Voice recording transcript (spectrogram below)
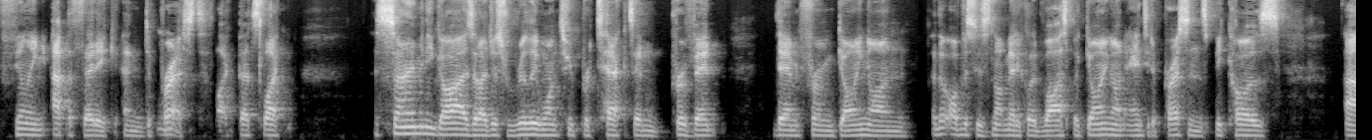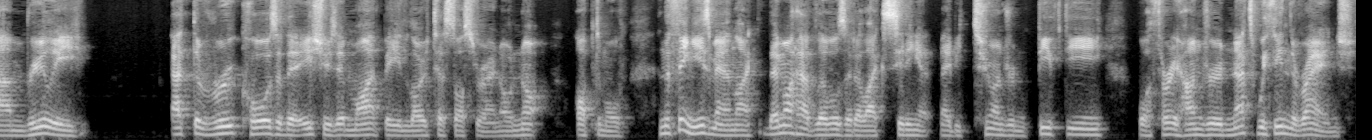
feeling apathetic and mm. depressed. Mm. Like that's like so many guys that I just really want to protect and prevent them from going on And obviously it's not medical advice but going on antidepressants because um, really at the root cause of their issues it might be low testosterone or not optimal and the thing is man like they might have levels that are like sitting at maybe 250 or 300 and that's within the range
